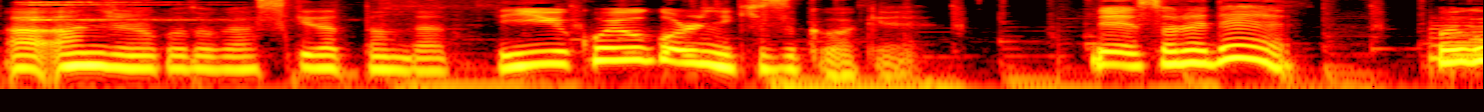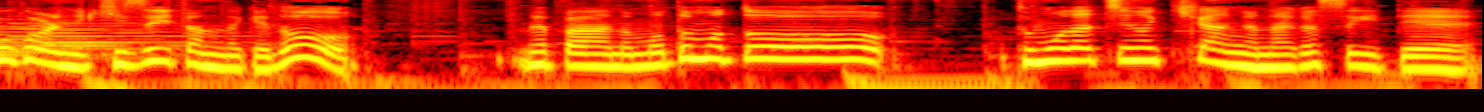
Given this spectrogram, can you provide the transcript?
あ、アンジュのことが好きだったんだっていう恋心に気づくわけ。で、それで、恋心に気づいたんだけど、やっぱあの、もともと友達の期間が長すぎて、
